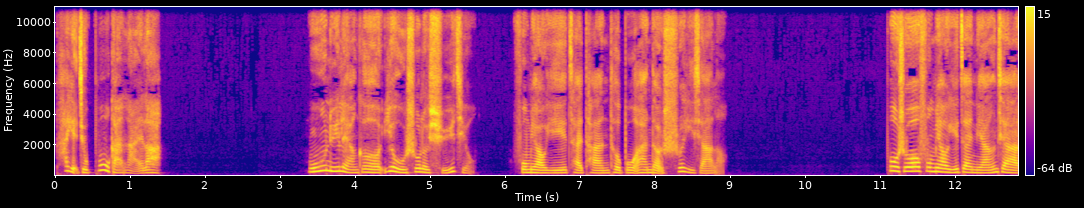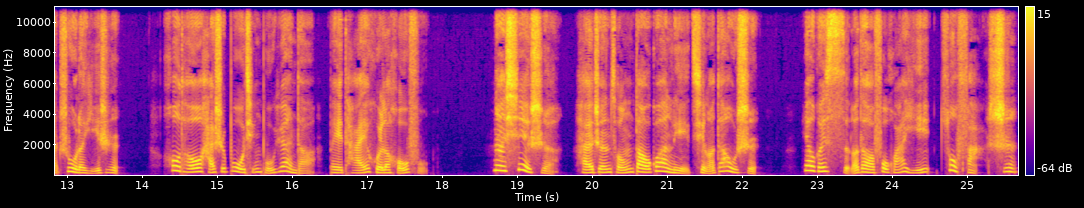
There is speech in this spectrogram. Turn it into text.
他也就不敢来了。”母女两个又说了许久。傅妙仪才忐忑不安的睡下了。不说傅妙仪在娘家住了一日，后头还是不情不愿的被抬回了侯府。那谢氏还真从道观里请了道士，要给死了的傅华仪做法事。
